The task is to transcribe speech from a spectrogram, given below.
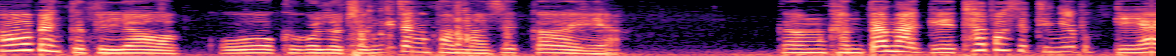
파워뱅크 빌려왔고 그걸로 전기장판만 쓸 거예요. 그럼 간단하게 차박 세팅 해볼게요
